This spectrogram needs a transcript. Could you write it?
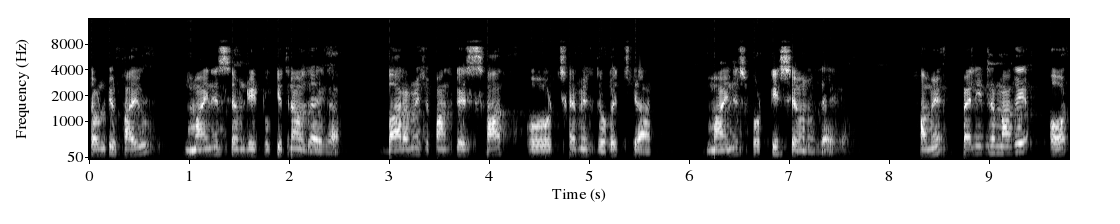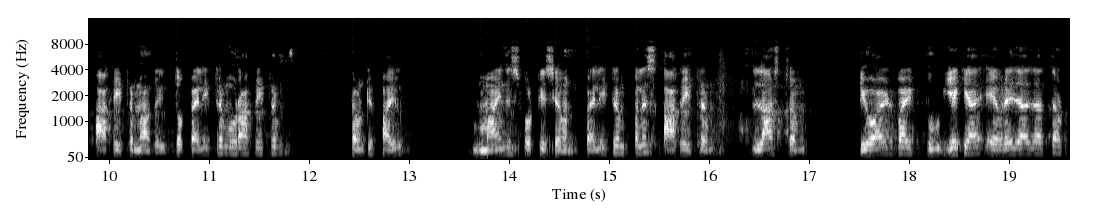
twenty five minus seventy two कितना हो जाएगा? बारह में से पाँच गए सात और छः में से दो गए चार। माइनस फोर्टी सेवन हो जाएगा। हमें पहली टर्म आ गई और आखिरी टर्म आ गई। तो पहली टर्म और आखिरी टर्म 25 माइनस फोर्टी सेवन, पहली टर्म प्लस आखिरी term last term divide by two ये क्या है? एवरेज आ जाता है और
